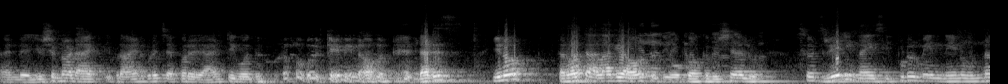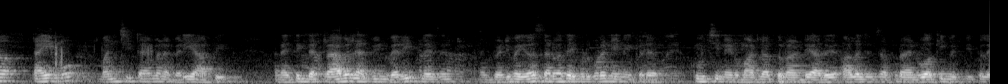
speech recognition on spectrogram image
And you should not act ఇప్పుడు ఆయన కూడా చెప్పరు యాక్టింగ్ వద్దు. ఊరికే నార్మల్ దట్ ఈస్ యునో తర్వాత అలాగే అవుతుంది ఒక్కొక్క విషయాలు. సో ఇట్స్ రియలీ నైస్ ఇప్పుడు నేను నేను ఉన్న టైము మంచి time and very happy and I think the travel has been very pleasant and twenty five years తర్వాత ఇప్పుడు కూడా నేను ఇక్కడ కూర్చి నేను మాట్లాడుతున్నా అంటే అదే ఆలోచించినప్పుడు and working with people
